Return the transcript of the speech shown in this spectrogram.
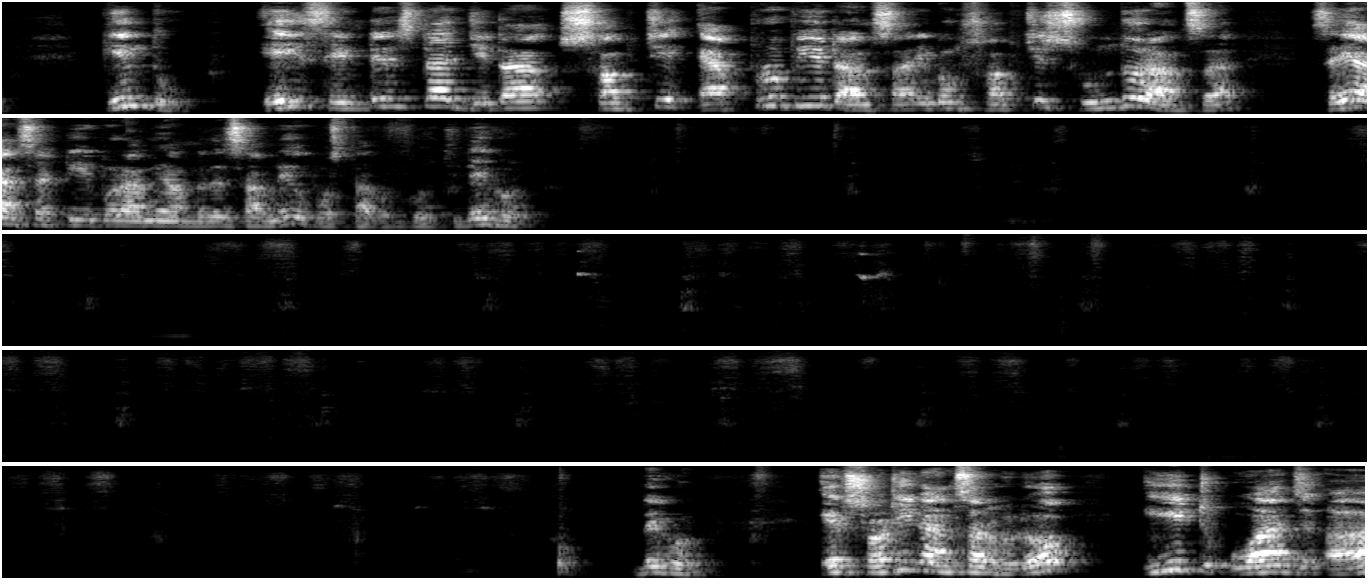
কিন্তু এই সেন্টেন্সটা যেটা সবচেয়ে অ্যাপ্রোপ্রিয়েট আনসার এবং সবচেয়ে সুন্দর আনসার সেই আনসারটির উপর আমি আপনাদের সামনে উপস্থাপন করছি। দেখুন। দেখুন। এর সঠিক আনসার হলো it was a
